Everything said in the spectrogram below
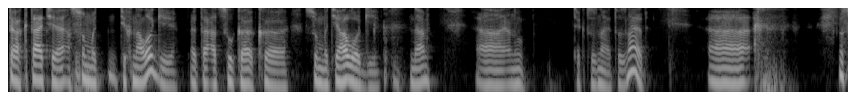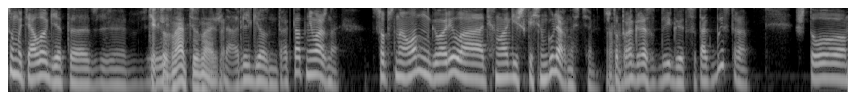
трактате «Сумма технологии», это отсылка к «Сумма теологии», да, А, ну, те, кто знает, то знают. А, Ну, «Сумма теологии» — это... э, Те, кто знают, те знают же. Да, религиозный трактат, неважно. Собственно, он говорил о технологической сингулярности, что Ага. прогресс двигается так быстро, что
